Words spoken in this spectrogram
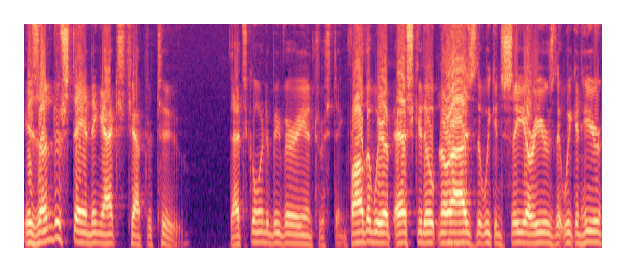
is understanding Acts chapter 2. That's going to be very interesting. Father, we ask you to open our eyes that we can see, our ears that we can hear,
